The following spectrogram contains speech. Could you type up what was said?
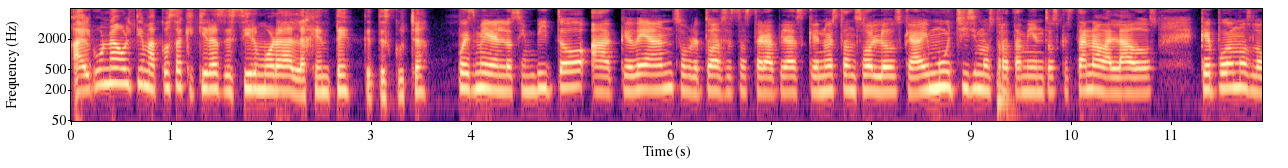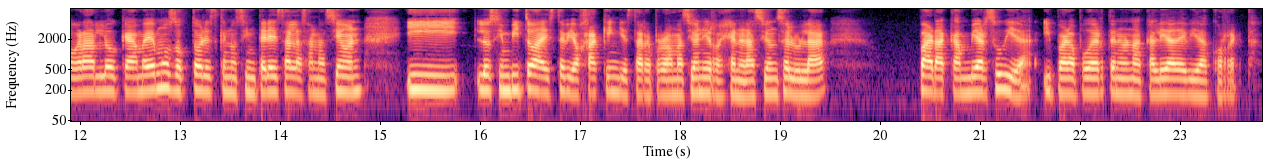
¿Alguna última cosa que quieras decir, Mora, a la gente que te escucha? Pues miren, los invito a que vean sobre todas estas terapias, que no están solos, que hay muchísimos tratamientos que están avalados, que podemos lograrlo, que vemos doctores que nos interesa la sanación y los invito a este biohacking y esta reprogramación y regeneración celular para cambiar su vida y para poder tener una calidad de vida correcta.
